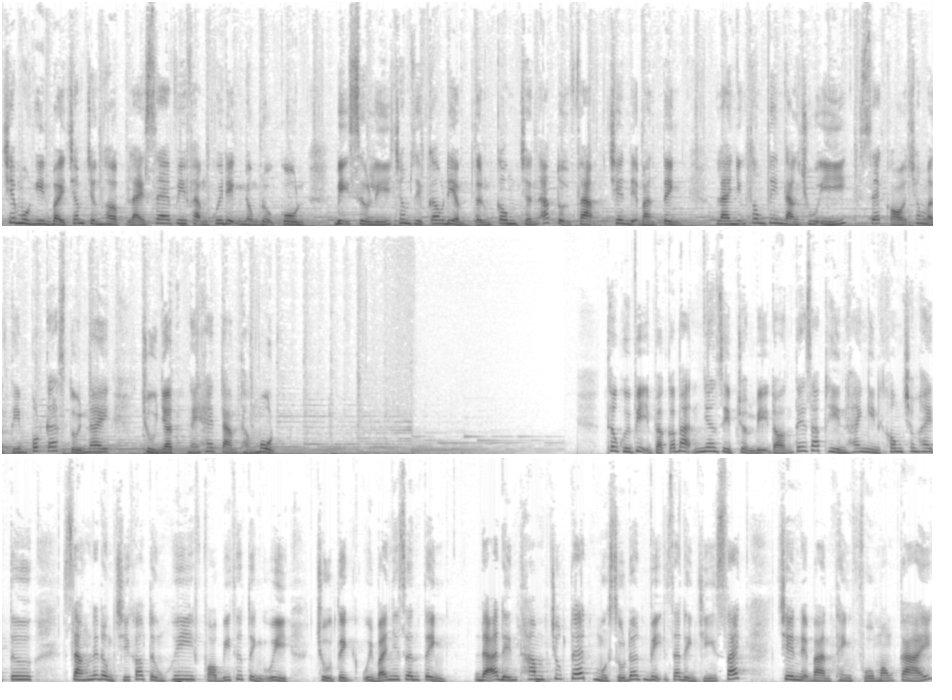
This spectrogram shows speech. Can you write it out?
Trên 1.700 trường hợp lái xe vi phạm quy định nồng độ cồn bị xử lý trong dịp cao điểm tấn công chấn áp tội phạm trên địa bàn tỉnh là những thông tin đáng chú ý sẽ có trong bản tin podcast tối nay, Chủ nhật ngày 28 tháng 1. Thưa quý vị và các bạn, nhân dịp chuẩn bị đón Tết Giáp Thìn 2024, sáng nay đồng chí Cao Tường Huy, Phó Bí thư tỉnh ủy, Chủ tịch Ủy ban nhân dân tỉnh đã đến thăm chúc Tết một số đơn vị gia đình chính sách trên địa bàn thành phố Móng Cái.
